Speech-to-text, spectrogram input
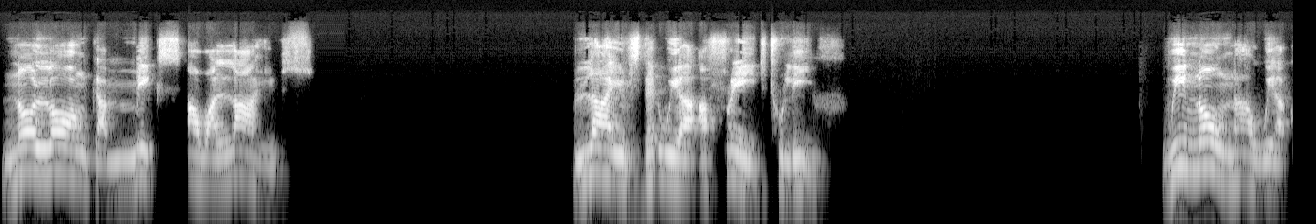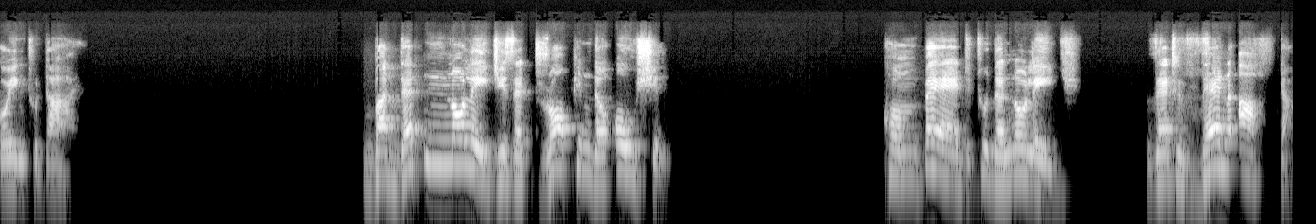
no longer makes our lives lives that we are afraid to live. We know now we are going to die. But that knowledge is a drop in the ocean compared to the knowledge that then after,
